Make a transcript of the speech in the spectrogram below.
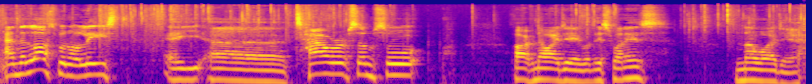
And the last but not least, a uh, tower of some sort. I have no idea what this one is. No idea.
